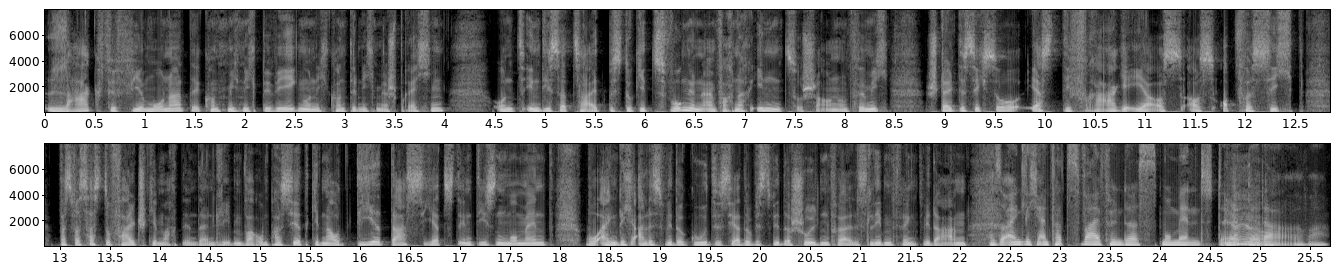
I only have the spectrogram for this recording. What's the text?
lag für vier Monate, konnte mich nicht bewegen und ich konnte nicht mehr sprechen. Und in dieser Zeit bist du gezwungen, einfach nach innen zu schauen. Und für mich stellte sich so erst die Frage eher aus, aus Opfersicht, was, was hast du falsch gemacht in deinem Leben? Warum passiert genau dir das jetzt in diesem Moment, wo eigentlich alles wieder gut ist? Ja, du bist wieder schuldenfrei, das Leben fängt wieder an. Also eigentlich ein verzweifelndes Moment, der, ja, ja. der da war.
